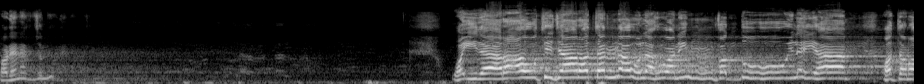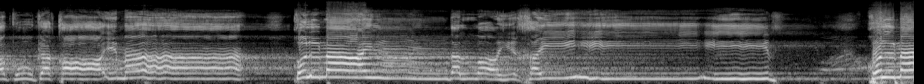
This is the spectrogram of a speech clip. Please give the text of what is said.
পড়েন একজন وإذا رأوا تجارة أو لهوا انفضوا إليها وتركوك قائما قل ما عند الله خير قل ما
